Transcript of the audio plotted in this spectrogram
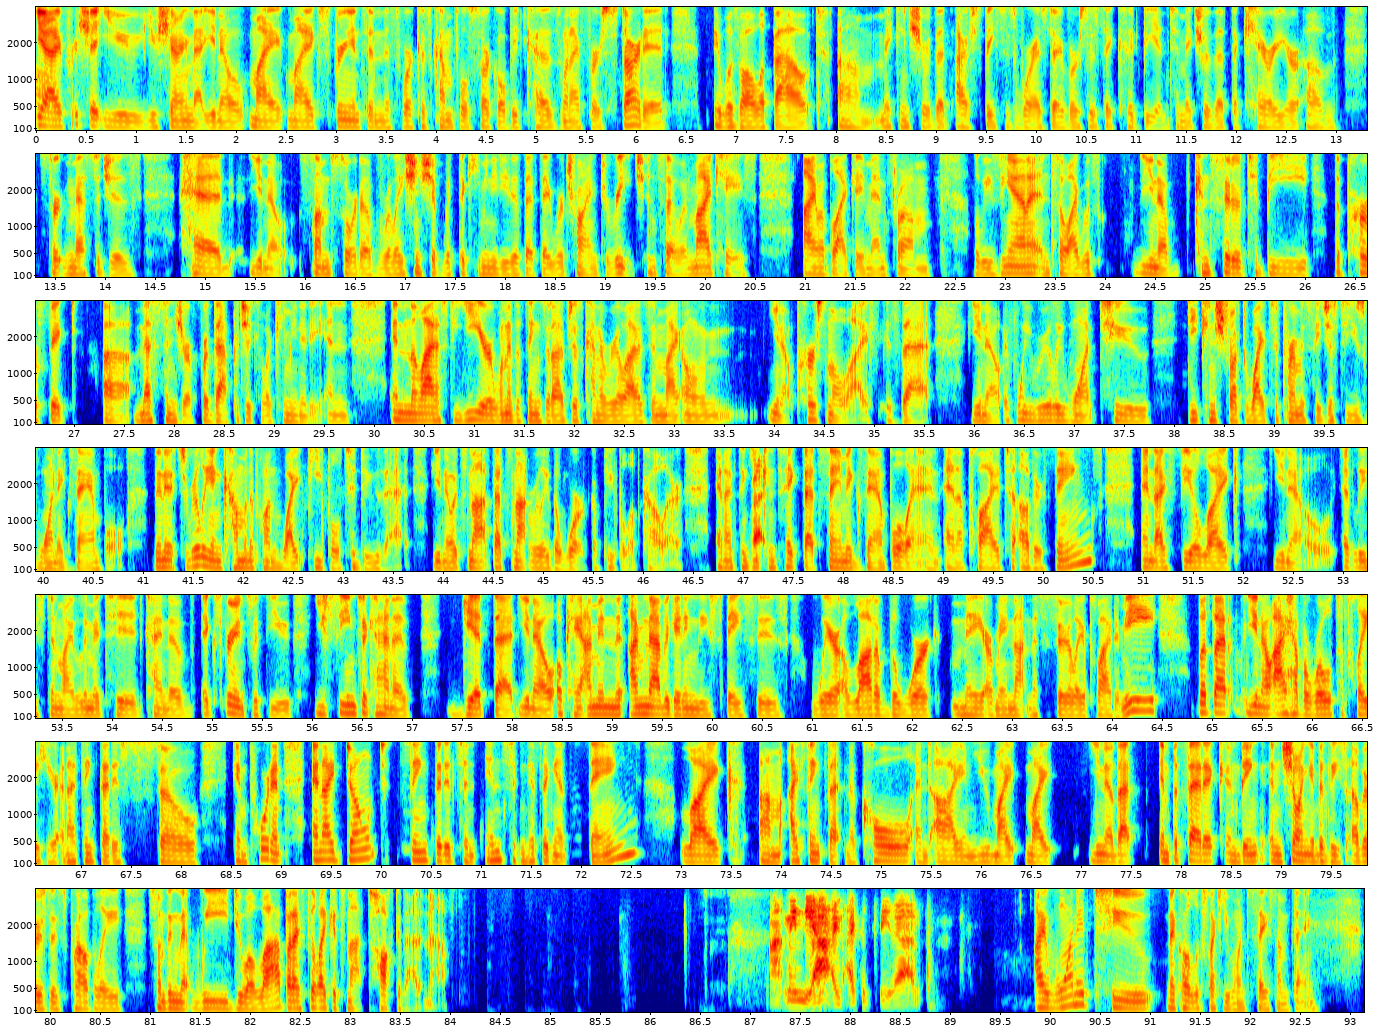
Yeah, I appreciate you you sharing that. You know, my my experience in this work has come full circle because when I first started, it was all about um, making sure that our spaces were as diverse as they could be and to make sure that the carrier of certain messages had you know some sort of relationship with the community that, that they were trying to reach and so in my case i'm a black gay man from louisiana and so i was you know considered to be the perfect uh, messenger for that particular community. And in the last year, one of the things that I've just kind of realized in my own, you know, personal life is that, you know, if we really want to deconstruct white supremacy, just to use one example, then it's really incumbent upon white people to do that. You know, it's not that's not really the work of people of color. And I think right. you can take that same example and and apply it to other things. And I feel like you know, at least in my limited kind of experience with you, you seem to kind of get that, you know, okay, I'm in, the, I'm navigating these spaces where a lot of the work may or may not necessarily apply to me, but that, you know, I have a role to play here. And I think that is so important. And I don't think that it's an insignificant thing. Like, um, I think that Nicole and I and you might, might, you know, that empathetic and being and showing empathy to others is probably something that we do a lot, but I feel like it's not talked about enough. I mean, yeah, I, I could see that. I wanted to, Nicole, looks like you want to say something.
